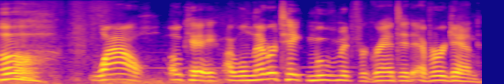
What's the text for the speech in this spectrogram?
Oh. Wow. Okay, I will never take movement for granted ever again.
